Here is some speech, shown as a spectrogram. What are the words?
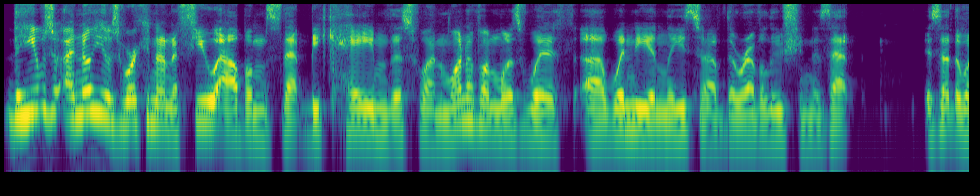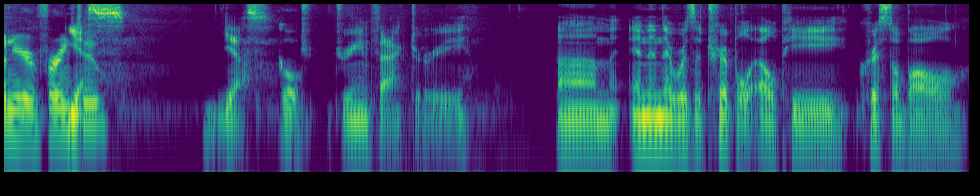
that he was? I know he was working on a few albums that became this one. One of them was with uh, Wendy and Lisa of the Revolution. Is that is that the one you're referring to? Yes. Yes. Cool. Dr- Dream Factory. Um, and then there was a triple LP Crystal Ball,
